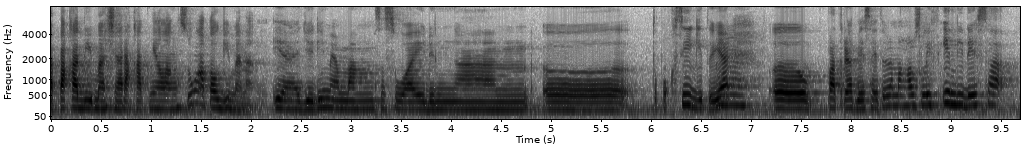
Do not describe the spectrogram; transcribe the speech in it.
apakah di masyarakatnya langsung atau gimana? Ya, jadi memang sesuai dengan eh, tupoksi gitu ya. Eh, Patriot Desa itu memang harus live in di desa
